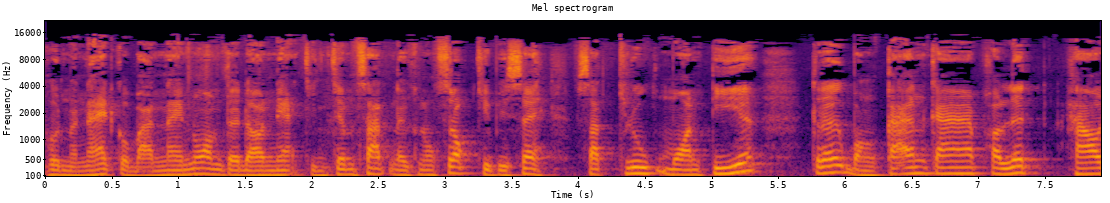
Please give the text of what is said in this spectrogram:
ហ៊ុនម៉ាណែតក៏បានណែនាំទៅដល់អ្នកចិញ្ចឹមសត្វនៅក្នុងស្រុកជាពិសេសសត្វជ្រូកមាន់ទាត្រូវបង្កើនការផលិតហើយ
